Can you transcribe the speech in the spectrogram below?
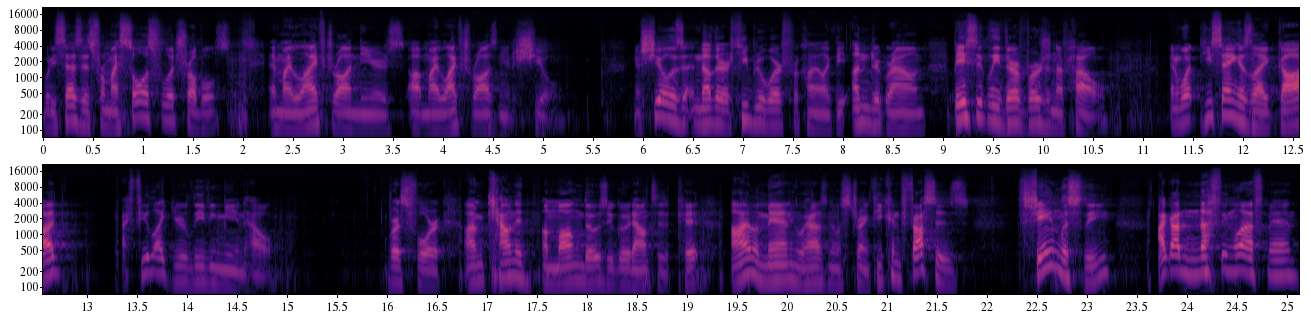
what he says is, For my soul is full of troubles, and my life, uh, my life draws near to Sheol. You know, Sheol is another Hebrew word for kind of like the underground, basically their version of hell. And what he's saying is like, God, I feel like you're leaving me in hell. Verse 4 I'm counted among those who go down to the pit. I'm a man who has no strength. He confesses shamelessly, I got nothing left, man.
